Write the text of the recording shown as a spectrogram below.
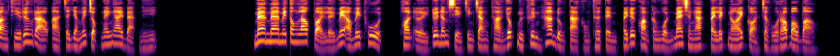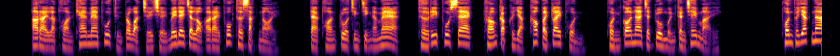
บางทีเรื่องราวอาจจะยังไม่จบง่าย ๆ แบบนี้ แม่แม่ไม่ต้องเล่าปล่อยเลยไม่เอาไม่พูด พรเอ่ยด้วยน้ำเสียงจริงจังพลางยกมือขึ้นห้ามดวงตาของเธอเต็มไปด้วยความกังวลแม่ชะงักไปเล็กน้อยก่อนจะหัวเราะเบาๆ อะไรละพรแค่แม่พูดถึงประวัติเฉยๆไม่ได้จะหลอกอะไรพวกเธอสักหน่อย แต่พรกลัวจริง ๆ นะแม่ เธอรีบพูดแทรก พร้อมกับขยับเข้าไปใกล้ผลผลก็น่าจะกลัวเหมือนกันใช่ไหมพลพยักหน้า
